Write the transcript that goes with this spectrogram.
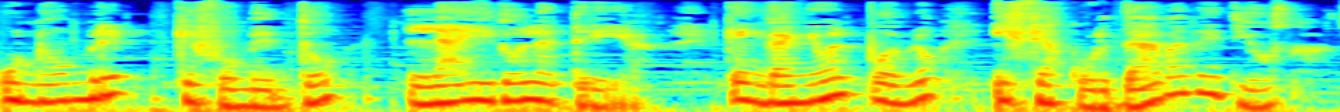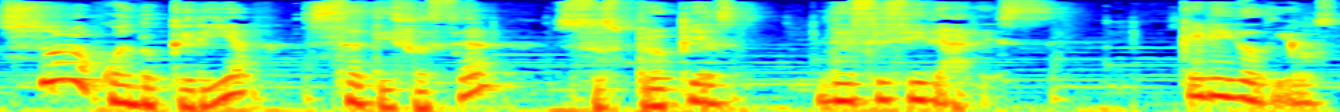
Un hombre que fomentó la idolatría, que engañó al pueblo y se acordaba de Dios solo cuando quería satisfacer sus propias necesidades. Querido Dios,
